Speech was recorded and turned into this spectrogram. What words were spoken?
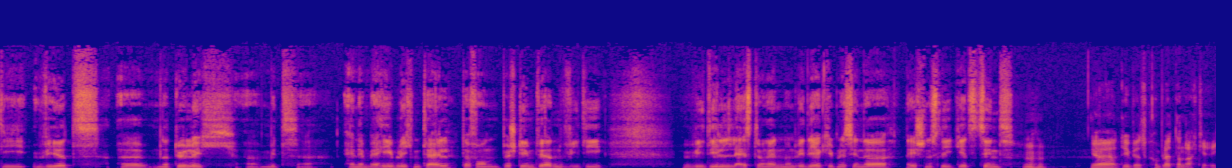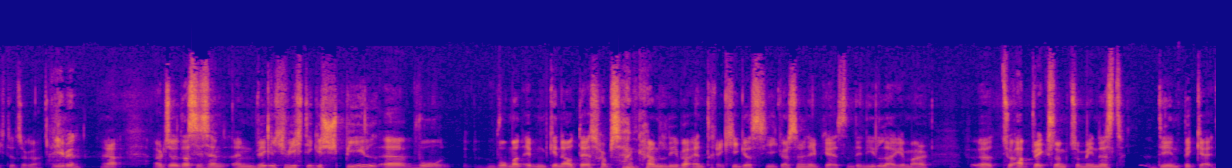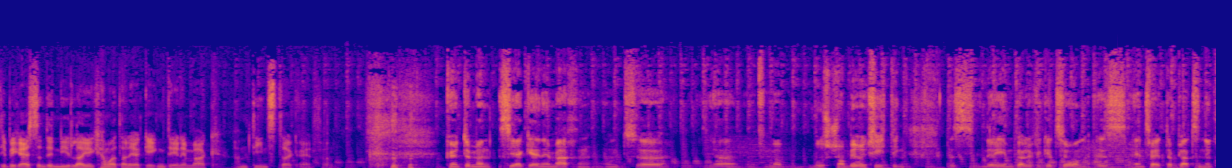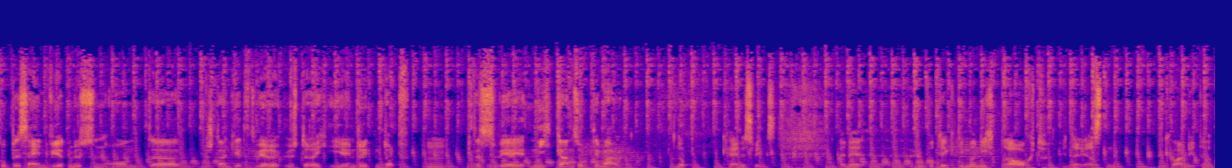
die wird äh, natürlich mit einem erheblichen Teil davon bestimmt werden, wie die, wie die Leistungen und wie die Ergebnisse in der Nations League jetzt sind. Mhm. Ja, ja, die wird komplett danach gerichtet sogar. Eben. Ja, also das ist ein, ein wirklich wichtiges Spiel, äh, wo, wo man eben genau deshalb sagen kann, lieber ein dreckiger Sieg als eine begeisternde Niederlage mal, äh, zur Abwechslung zumindest den Bege die begeisternde Niederlage kann man dann ja gegen Dänemark am Dienstag einfahren. Könnte man sehr gerne machen. Und äh, ja, man muss schon berücksichtigen, dass in der EM-Qualifikation es ein zweiter Platz in der Gruppe sein wird müssen. Und äh, Stand jetzt wäre Österreich eher im dritten Topf. Mhm. Das wäre nicht ganz optimal. Nope, keineswegs. Eine äh, Hypothek, die man nicht braucht in der ersten Quali da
